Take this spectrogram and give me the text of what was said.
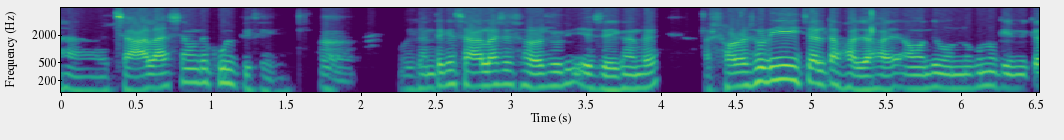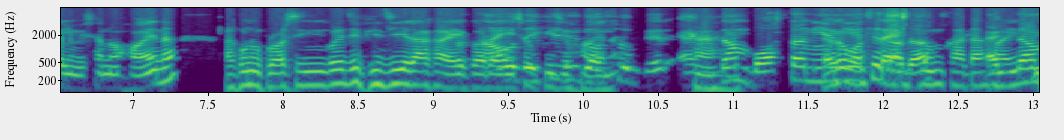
হ্যাঁ চাল আসে আমাদের কুলপি থেকে। হ্যাঁ। ওইখান থেকে চাল আসে সরাসরি এসে এখান থেকে আর সরাসরি এই চালটা ভাজা হয়। আমাদের অন্য কোনো কেমিক্যাল মেশানো হয় না। আর কোনো প্রসেসিং করে যে ভিজিয়ে রাখা এ করা এইসব কিছু হয় না। হ্যাঁ, একদম বস্তা নিয়ে নিয়েছে দাদা। একদম কাটা হয় একদম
